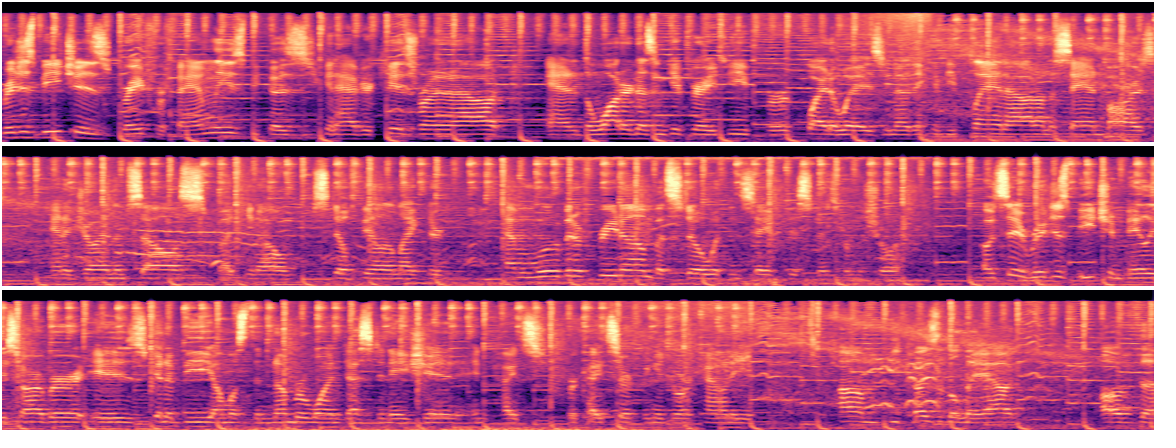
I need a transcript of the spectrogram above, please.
Ridges Beach is great for families because you can have your kids running out and the water doesn't get very deep for quite a ways. You know, they can be playing out on the sandbars and enjoying themselves, but you know, still feeling like they're having a little bit of freedom, but still within safe distance from the shore. I would say Ridges Beach in Baileys Harbor is going to be almost the number one destination in kites for kite surfing in Door County um, because of the layout of the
